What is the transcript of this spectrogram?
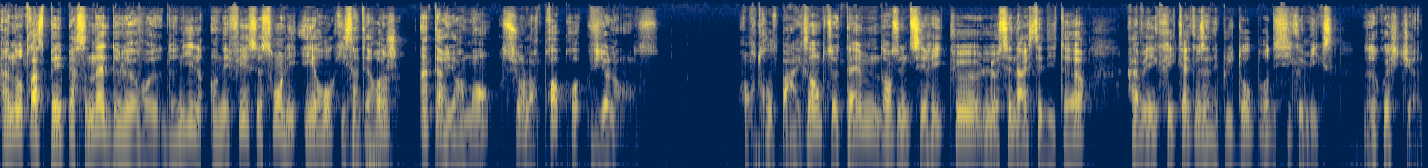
Un autre aspect personnel de l'œuvre d'O'Neill, en effet, ce sont les héros qui s'interrogent intérieurement sur leur propre violence. On retrouve par exemple ce thème dans une série que le scénariste-éditeur avait écrit quelques années plus tôt pour DC Comics, The Question.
